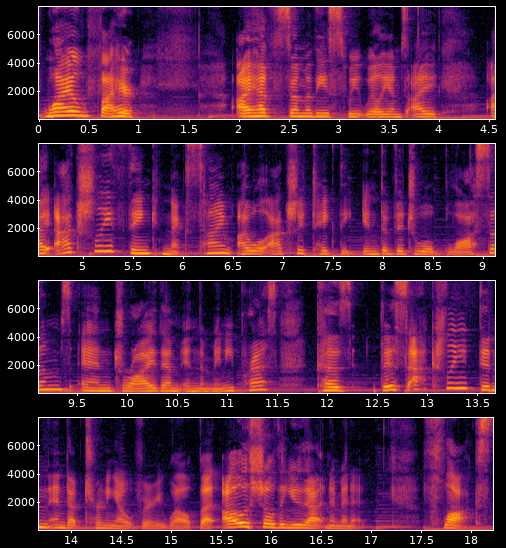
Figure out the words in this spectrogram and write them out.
Wildfire. I have some of these Sweet Williams. I I actually think next time I will actually take the individual blossoms and dry them in the mini press because this actually didn't end up turning out very well, but I'll show you that in a minute. Phlox.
